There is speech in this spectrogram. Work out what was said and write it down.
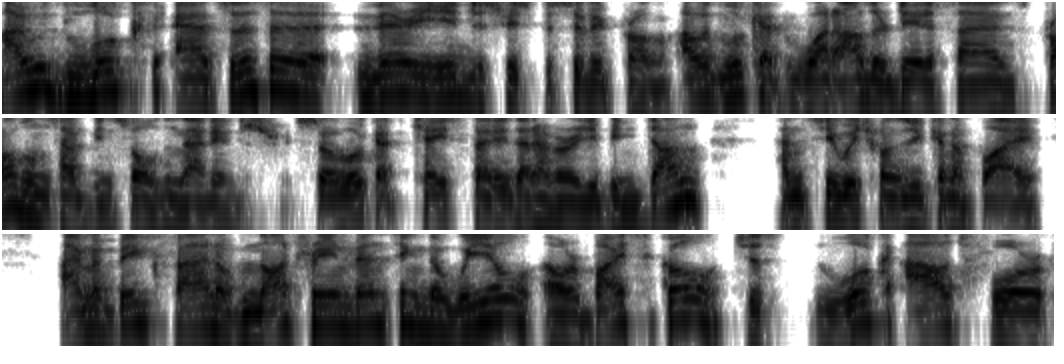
I would look at, so that's a very industry specific problem. I would look at what other data science problems have been solved in that industry. So look at case studies that have already been done and see which ones you can apply. I'm a big fan of not reinventing the wheel or bicycle. Just look out for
